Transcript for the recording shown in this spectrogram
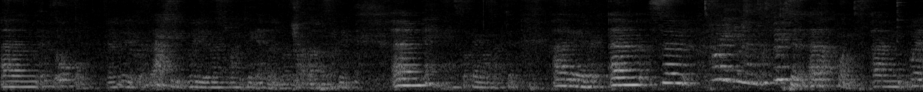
Um, it was awful. It, it was actually really the most traumatic thing ever my childhood, I think. Um, anyway, it's not going on back to uh, um, so, Tiny Humans was written at that point um, when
